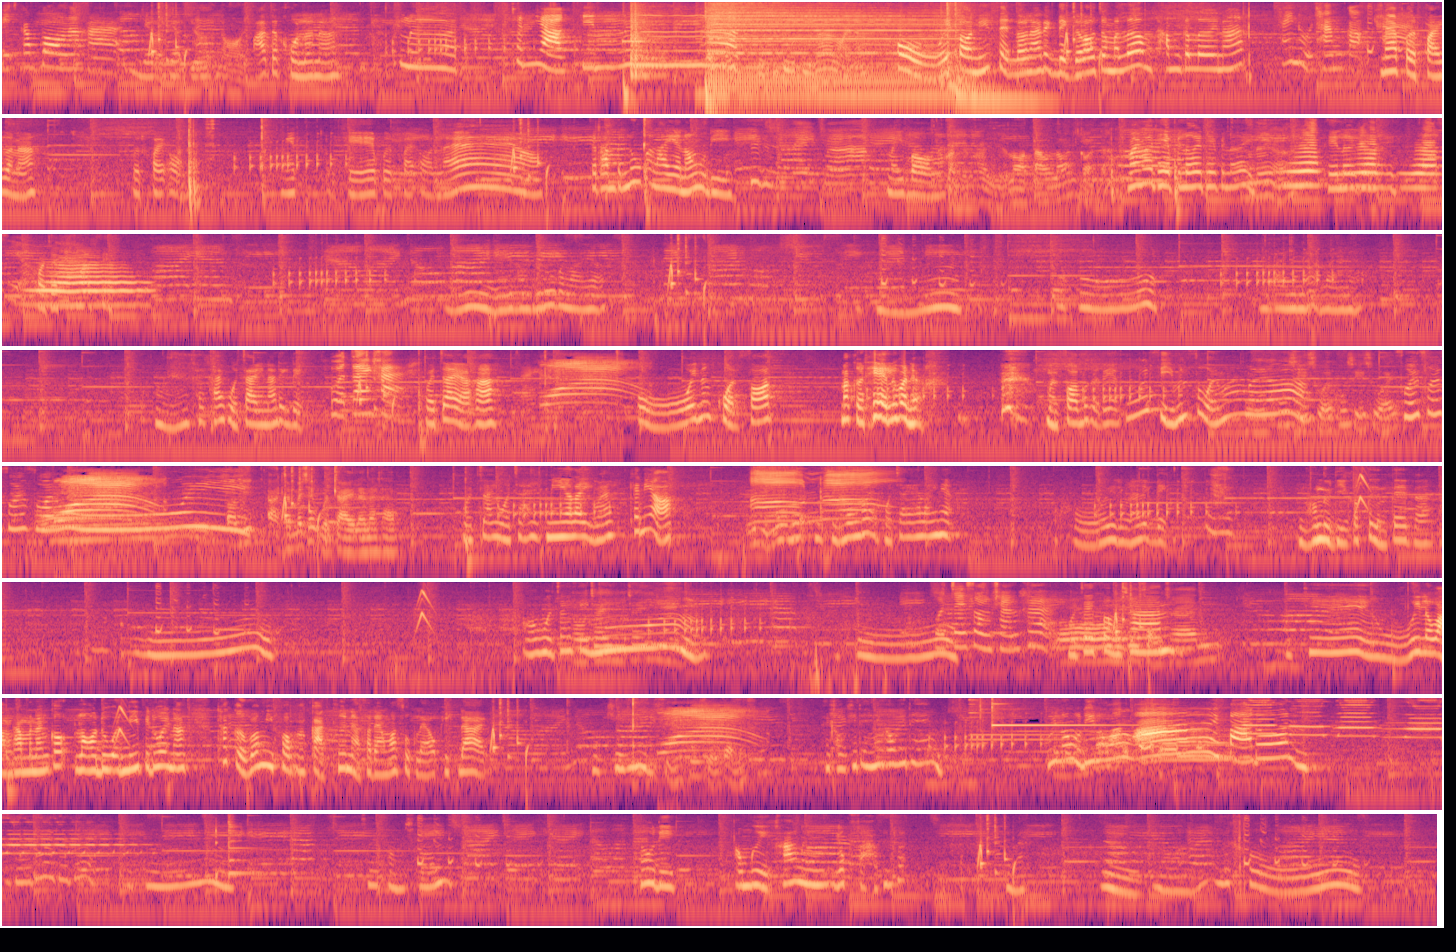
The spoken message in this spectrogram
ปิดกระโปรงนะคะ เยอะเยอะเยอะหน่อยป้าจะคนแล้วนะ เลือด ฉันอยากกินเลือดดูดีหน้าหน่อยนะโอ้ยตอนนี้เสร็จแล้วนะ เด็กๆเดี๋ยวเราจะมาเริ่มทำกันเลยนะ ให้หนูทำก่อนค่ะแม่เปิดไฟก่อนนะ เปิดไฟอ่อนเม็ดโอเค เปิดไฟอ่อนแล้ว จะทำเป็นรูปอะไรอะน้องหนูดี ไม่บอกไม่บอกนะ ก่อนเดี๋ยวค่อยเดี๋ยวรอเตาร้อนก่อนนะ ไม่ไม่เทไปเลย เทไปเลย เทเลยเหรอ เทเลยเทเลยเสียงกว่าจะทำเสร็จ นี่ทำเป็นรูปอะไรอะอืมโอ้โห อะไรเนี่ยอะไรเนี่ยอืมคล้ายๆายๆหัวใจนะเด็กหัวใจค่ะ ๆ หัวใจเหรอะคะ โอ้ยนั่นขวดซอสมะเขือเทศหรือเปล่าเนี่ย เหมือนซอสมะเขือเทศอุ้ยสีมันสวยมากเลยอะคู่สีสวยคู่สีสวย สวยสวยสวยสวยโอ้ยตอนนี้อาจจะไม่ใช่หัวใจแล้วนะครับ หัวใจหัวใจมีอะไรอีกไหมแค่นี้เหรอมีสีม่วงด้วยมีสีม่วงด้วยหัวใจอะไรเนี่ยโอ้โหดูนะเด็กๆน้องหนูดีก็ตื่นเต้นนะโอ้โหอ๋อหัวใจสีม่วงโอ้โหหัวใจสองชั้นค่ะหัวใจสองชั้นหัวใจสองชั้นโอเคโอ้ยระหว่างทำอันนั้นก็รอดูอันนี้ไปด้วยนะ ถ้าเกิดว่ามีฟองอากาศขึ้นอะแสดงว่าสุกแล้วพลิกได้ โอเคสีก่อนนะให้เขาคิดเองให้เขาคิดเองอุ้ยน้องหนูดีระวังอ้ายฝาโดนดูด้วยดูด้วยอืมใช่สองชั้นน้องหนูดี เอามืออีกข้างหนึงยกฝาขึ้นด้วยเห็นไหมอืมโอ้โห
